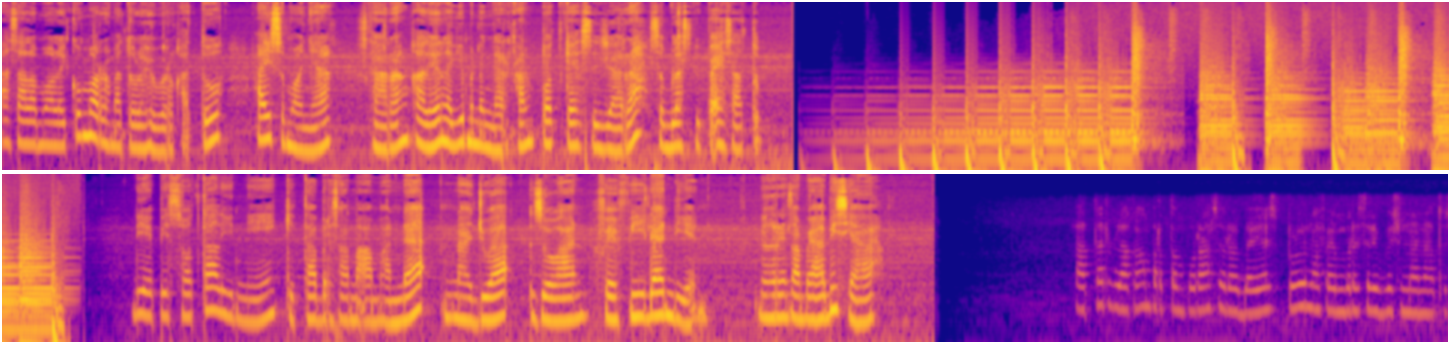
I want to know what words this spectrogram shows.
Assalamualaikum warahmatullahi wabarakatuh. Hai semuanya Sekarang kalian lagi mendengarkan podcast sejarah 11 IPS 1 Di episode kali ini kita bersama Amanda, Najwa, Zoan, Fevi, dan Dien. Dengerin sampai habis ya belakang pertempuran Surabaya 10 November 1945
